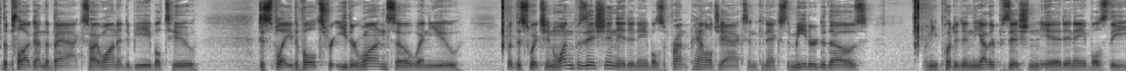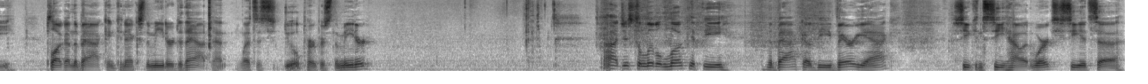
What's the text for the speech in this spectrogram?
the plug on the back. So I wanted to be able to display the volts for either one so when you put the switch in one position it enables the front panel jacks and connects the meter to those. When you put it in the other position it enables the plug on the back and connects the meter to that. That lets us dual purpose the meter. Uh, just a little look at the the back of the Variac so you can see how it works. You see it's a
